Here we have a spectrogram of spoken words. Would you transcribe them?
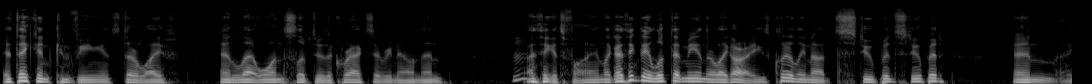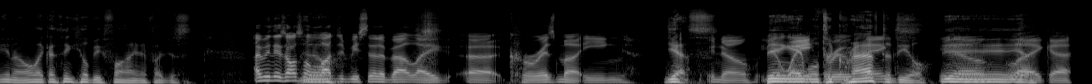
if they can convenience their life and let one slip through the cracks every now and then, Hmm. I think it's fine. Like, I think they looked at me and they're like, all right, he's clearly not stupid, stupid. And, you know, like, I think he'll be fine if I just, I mean, there's also a know? lot to be said about like uh, charisma-ing, yes. you know, Being able to craft a deal. Yeah, know? yeah, yeah. Like,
